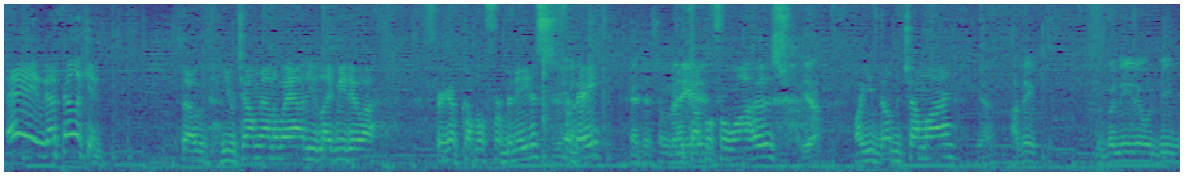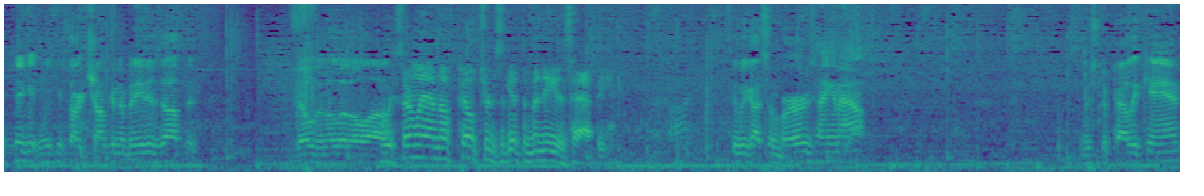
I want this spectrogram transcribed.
Hey, we got a pelican. So you were telling me on the way out you'd like me to uh, bring up a couple for bonitas for bait, Catch us some and a couple for wahoos. Yeah, While you build the chum line. yeah. I think the bonita would be the ticket, and we can start chunking the bonitas up and building a little. Uh, We certainly have enough pilchards to get the bonitas happy. See, we got some birds hanging out. Mr. Pelican.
